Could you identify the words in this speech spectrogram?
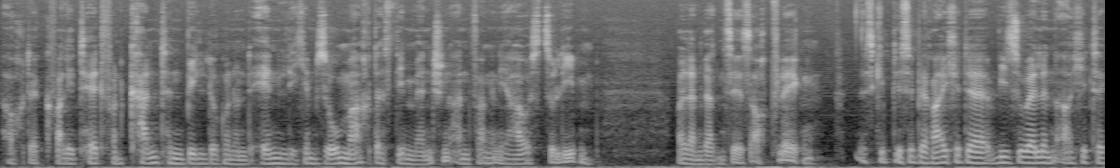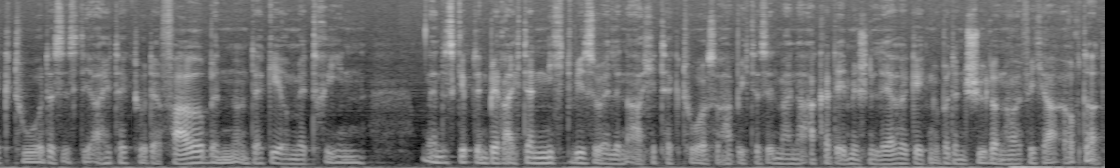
auch der Qualität von Kantenbildungen und ähnlichem so macht, dass die Menschen anfangen, ihr Haus zu lieben. Weil dann werden sie es auch pflegen. Es gibt diese Bereiche der visuellen Architektur, das ist die Architektur der Farben und der Geometrien. Und es gibt den Bereich der nicht visuellen Architektur, so habe ich das in meiner akademischen Lehre gegenüber den Schülern häufig erörtert.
